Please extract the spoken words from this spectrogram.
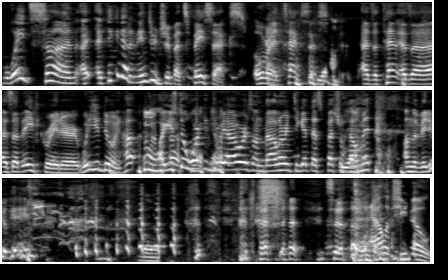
Wade's son, I, I think he got an internship at SpaceX over at Texas as a ten as a as an eighth grader. What are you doing? How, are you still working three hours on Valorant to get that special Yeah. helmet on the video game? So Well, Alex, you know,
